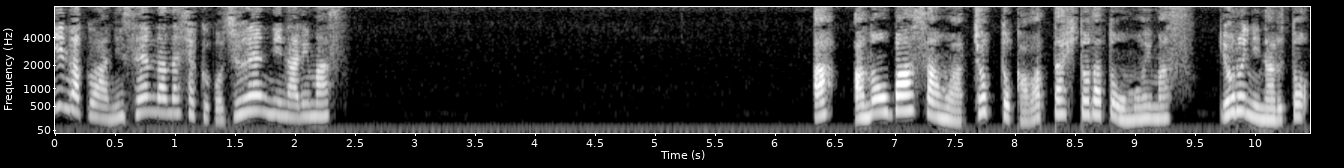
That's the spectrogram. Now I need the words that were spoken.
金額は2750円になります。あ、あのおばあさんはちょっと変わった人だと思います。夜になると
